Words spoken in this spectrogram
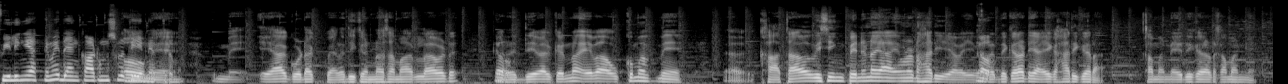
ෆිලිියක් නෙේ දැන් කාටුන්ස්ල තියන ඇතරම මේ එයා ගොඩක් වැරදි කරන සමාරලාවට දේවල් කරනවා. ඒවා ඔක්කොම මේ කාතාව විසින් පෙනෙන අයවනට හරි වැරද කරට අයක හරි කර. කමන්න ඇදි කරට කමන්නේ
